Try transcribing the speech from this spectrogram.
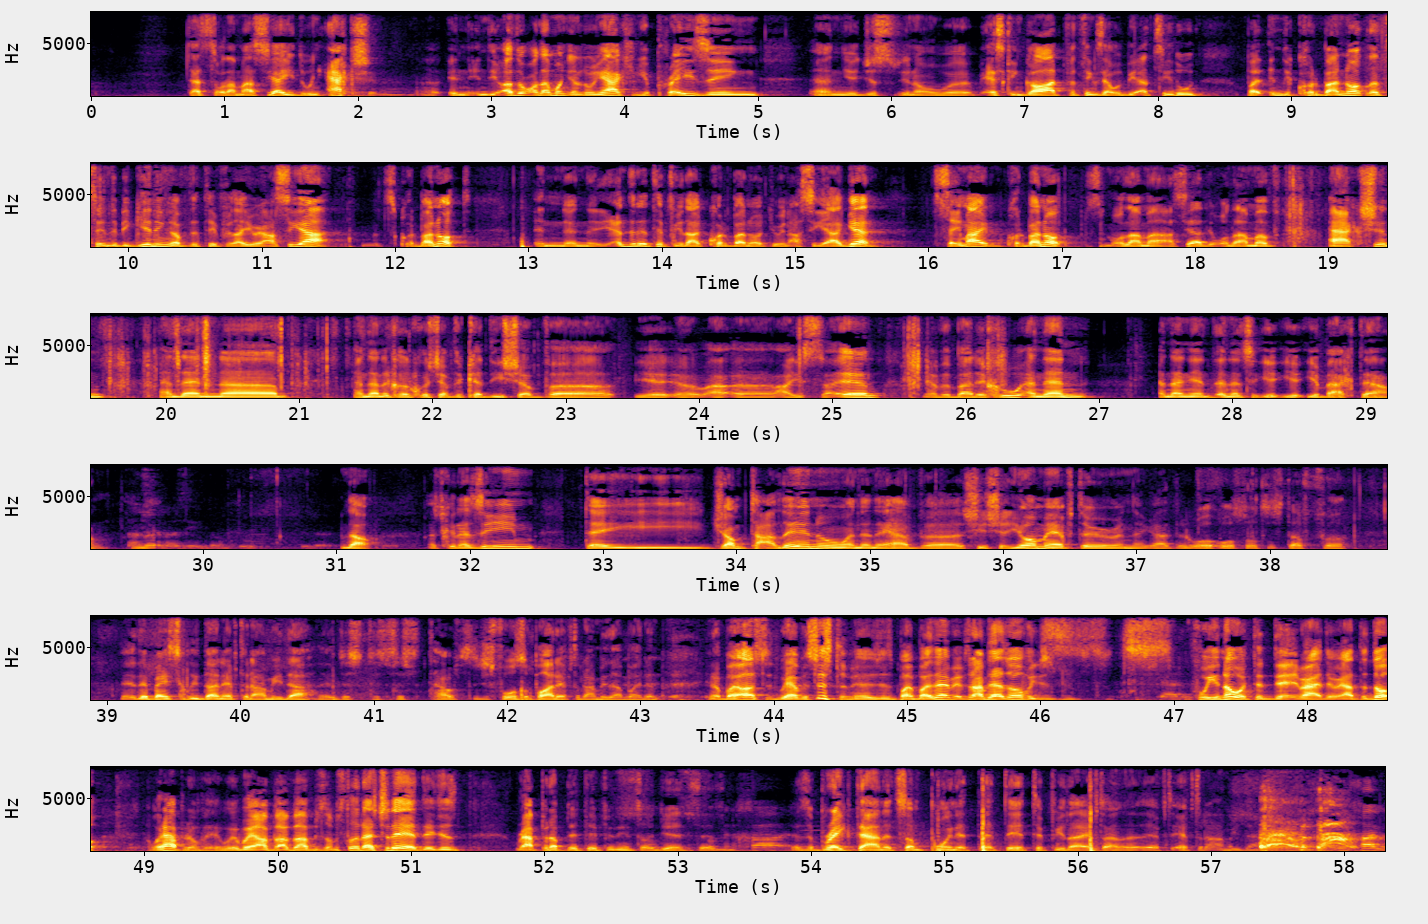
That's Olam Asiyah, you're doing action. Uh, in, in the other Olamot, you're doing action. You're praising and you're just, you know, uh, asking God for things that would be Atzilut. But in the Korbanot, let's say in the beginning of the Tefillah, you're Asiyah. It's Korbanot. And then the end of the Tefillah, Korbanot, you're in Asiyah again. Same item, Korbanot. Olam Asiyah, the Olam of action. And then, um and then of course you have the Kaddish of uh, Ye- uh, uh, Yisrael, you have a Barechu, and then, and then, you, and then you, you, back down. No, Ashkenazim they jump to Alenu, and then they have uh, Shisha Yom after, and they got all, all sorts of stuff. Uh, they- they're basically done after the Amidah. They just, it's just how it just falls apart after the Amidah by them. You know, by us, we have a system. By, by them, if Amidah's over, just before you know it, the day, right, they're out the door. What happened over here? We, we, I'm, I'm, I'm still not sure. They just wrap it up their tefillin. So yeah, there's, there's a breakdown at some point at, at their tefillah after, after, after the Amidah.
